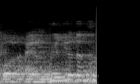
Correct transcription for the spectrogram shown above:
I'll, tell you the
